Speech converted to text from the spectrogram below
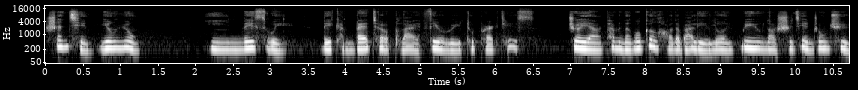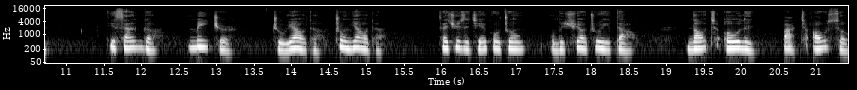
申请、应用。In this way, they can better apply theory to practice. 这样，他们能够更好地把理论运用到实践中去。第三个，major，主要的、重要的。在句子结构中，我们需要注意到，not only but also。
